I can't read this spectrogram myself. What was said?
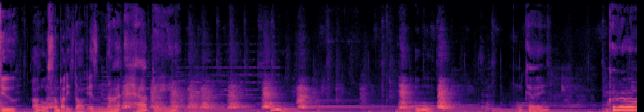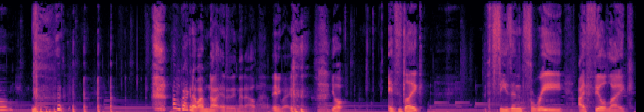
do Oh, somebody's dog is not happy. Ooh. Ooh. Okay. Girl. I'm cracking up. I'm not editing that out. Anyway, y'all, it's like season three, I feel like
